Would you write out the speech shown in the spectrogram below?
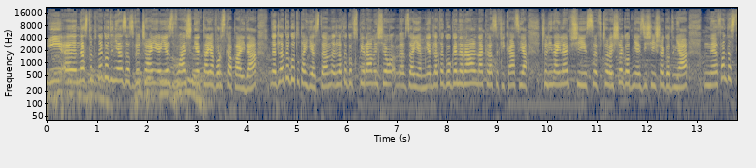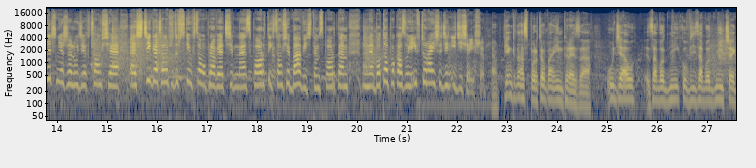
I e, następnego dnia zazwyczaj jest właśnie ta jaworska pajda. Dlatego tutaj jestem, dlatego wspieramy się em, wzajemnie, dlatego generalna klasyfikacja, czyli najlepsi z wczorajszego dnia, z dzisiejszego dnia. M, Fantastycznie, że ludzie chcą się e, ścigać, ale przede wszystkim chcą uprawiać m, sport i chcą się bawić tym sportem, m, bo to pokazuje i wczorajszy dzień, i dzisiejszy. Piękna sportowa impreza. Udział zawodników i zawodniczek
